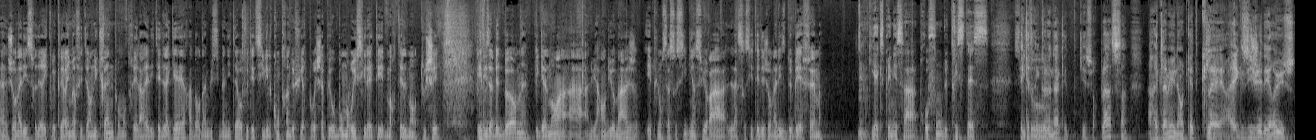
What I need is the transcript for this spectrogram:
Euh, journaliste Frédéric Leclerimoff était en Ukraine pour montrer la réalité de la guerre à bord d'un bus humanitaire aux côtés de civils contraints de fuir pour échapper aux bombes russes. Il a été mortellement touché. Elisabeth Borne également a, a- lui a rendu hommage. Et puis on s'associe bien sûr à la Société des journalistes de BFM qui a exprimé sa profonde tristesse. Et Catherine Colonna, qui est, sur place, a réclamé une enquête claire, a exigé des Russes,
